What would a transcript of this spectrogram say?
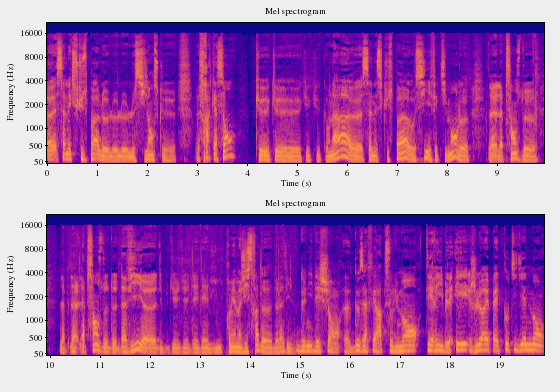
euh, ça n'excuse pas le, silence que, euh, fracassant que qu'on a. Euh, ça n'excuse pas aussi effectivement l'absence d'avis des, premiers magistrats de, la ville. Denis Deschamps, deux affaires absolument terribles. Et je le répète, quotidiennement,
